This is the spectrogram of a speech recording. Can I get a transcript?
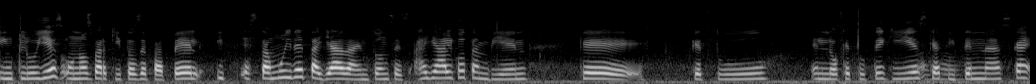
incluyes unos barquitos de papel y está muy detallada, entonces hay algo también que, que tú, en lo que tú te guíes, que a ti te nazca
